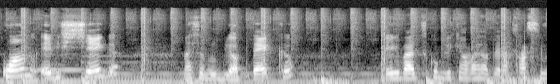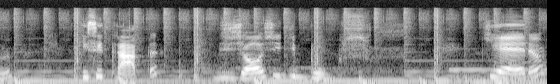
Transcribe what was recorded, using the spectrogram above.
quando ele chega nessa biblioteca, ele vai descobrir que é um verdadeiro assassino, que se trata de Jorge de Burgos que era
